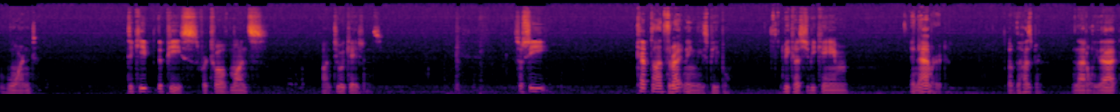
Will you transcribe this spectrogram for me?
warned, to keep the peace for 12 months on two occasions. So she kept on threatening these people because she became enamored of the husband. Not only that,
